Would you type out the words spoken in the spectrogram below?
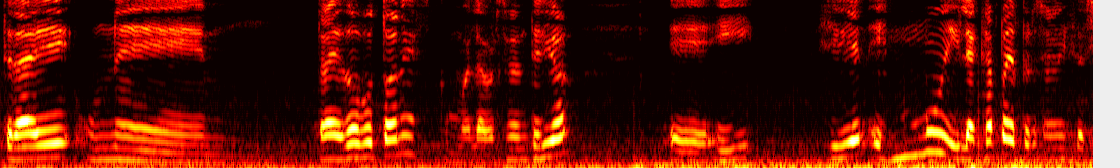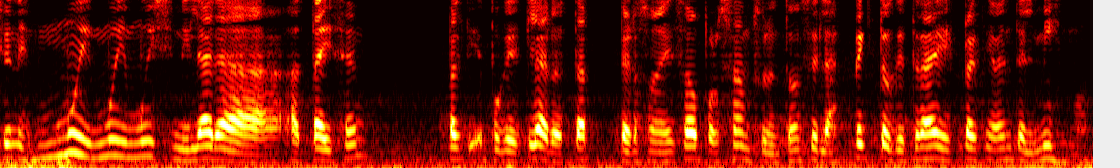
trae un eh, trae dos botones como en la versión anterior eh, y si bien es muy la capa de personalización es muy muy muy similar a, a Tyson porque claro está personalizado por Samsung entonces el aspecto que trae es prácticamente el mismo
